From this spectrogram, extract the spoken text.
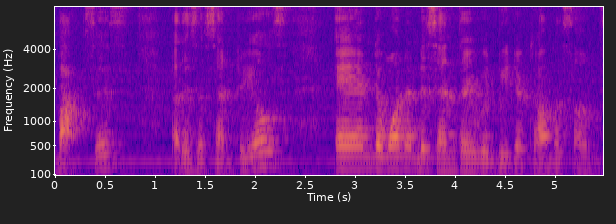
boxes uh, that is the centrioles and the one in the center would be the chromosomes.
